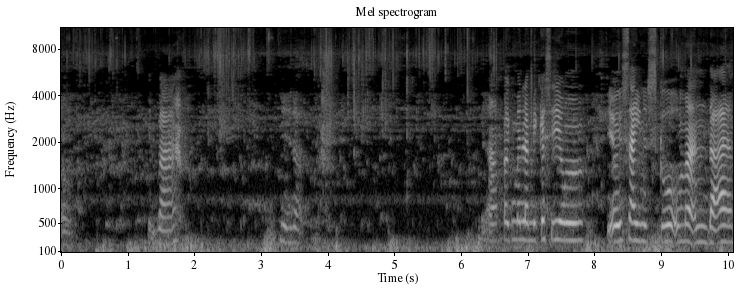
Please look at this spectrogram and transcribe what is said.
Oh. Diba? Hirap. Ah, pag malamig kasi yung yung sinus ko umaanda.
